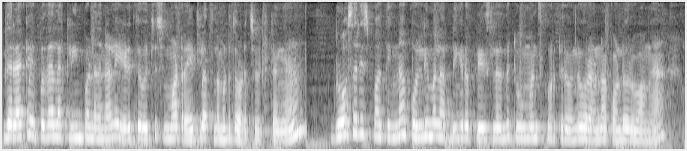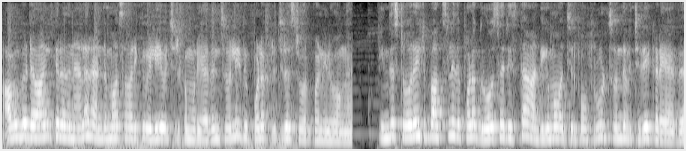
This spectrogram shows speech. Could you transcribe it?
இந்த ரேக்கில் இப்போ தான் எல்லாம் க்ளீன் பண்ணதுனால எடுத்து வச்சு சும்மா ட்ரை கிளாத்தில் மட்டும் தொடச்சி விட்டுட்டேங்க. க்ரோசரிஸ் பார்த்தீங்கன்னா கொல்லிமலை அப்படிங்கிற பிளேஸ்லேருந்து டூ மந்த்ஸ்க்கு ஒருத்தர் வந்து ஒரு அண்ணா கொண்டு வருவாங்க. அவங்ககிட்ட வாங்கிக்கிறதுனால ரெண்டு மாதம் வரைக்கும் வெளியே வச்சுருக்க முடியாதுன்னு சொல்லி இது போல் ஃப்ரிட்ஜில் ஸ்டோர் பண்ணிடுவாங்க. இந்த ஸ்டோரேஜ் பாக்ஸில் இது போல் க்ரோசரிஸ் தான் அதிகமாக வச்சுருப்போம். ஃப்ரூட்ஸ் வந்து வச்சதே கிடையாது.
